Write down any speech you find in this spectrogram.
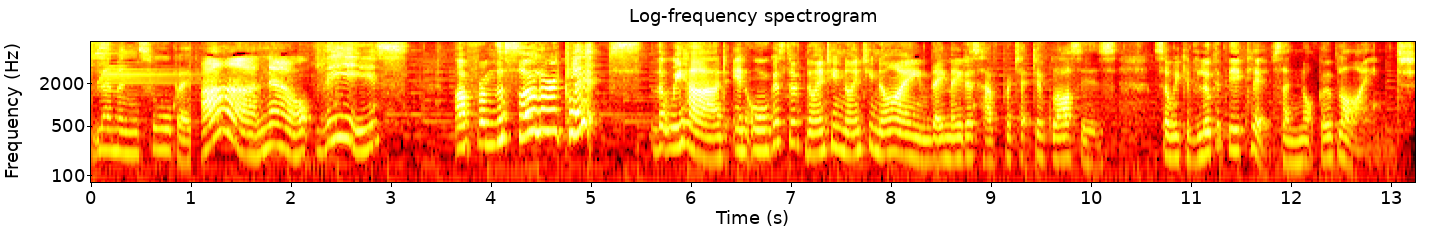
lemon sorbet. Ah, now these are from the solar eclipse that we had in August of 1999. They made us have protective glasses so we could look at the eclipse and not go blind.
